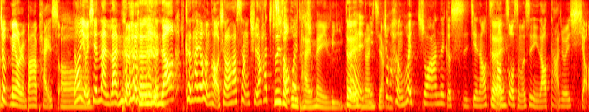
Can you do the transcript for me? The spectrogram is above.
就没有人帮他拍手，嗯，然后有一些烂烂的，对。对对，然后可他又很好笑，他上去，然后他就超会舞台魅力，对，你就很会抓那个时间，然后知道做什么事情，然后大家就会笑，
